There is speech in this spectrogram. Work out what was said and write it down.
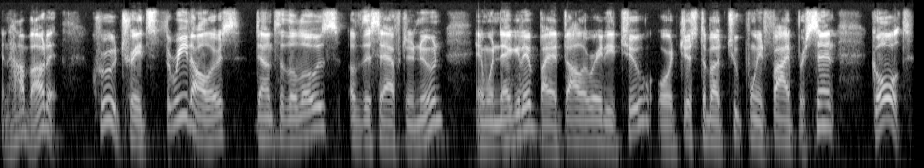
And how about it? Crude trades $3 down to the lows of this afternoon, and we're negative by $1.82 or just about 2.5%. Gold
